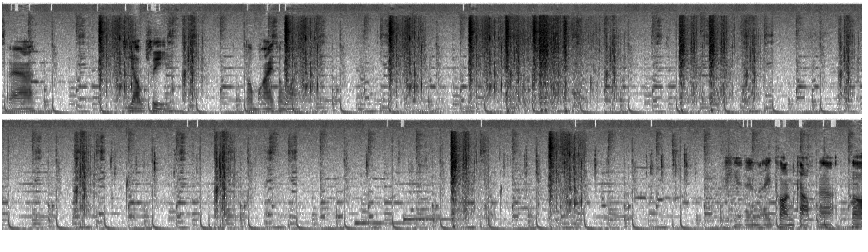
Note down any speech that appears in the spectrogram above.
อะไรนะย้อมสีต้นไม้ต้นไม้โอเคไหนก่อนกลับนะก็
